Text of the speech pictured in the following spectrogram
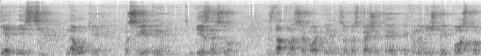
єдність науки, освіти, бізнесу здатна сьогодні забезпечити економічний поступ,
